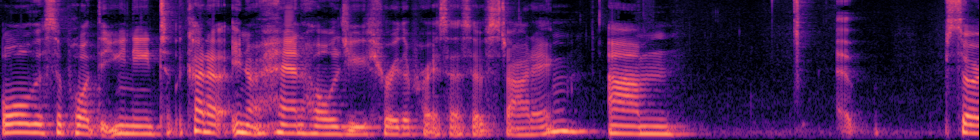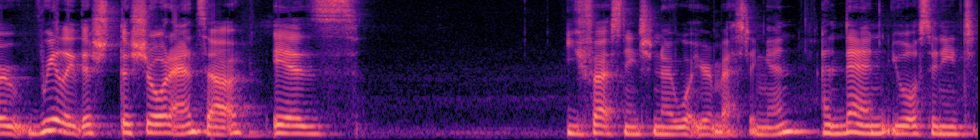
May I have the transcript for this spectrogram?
all the support that you need to kind of you know handhold you through the process of starting um, so really the, sh- the short answer is you first need to know what you're investing in and then you also need to,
